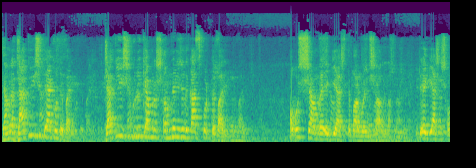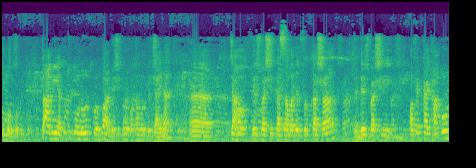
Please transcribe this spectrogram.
যে আমরা জাতীয় ইস্যুতে এক হতে পারি জাতীয় ইস্যুগুলিকে আমরা সামনে নিয়ে যদি কাজ করতে পারি অবশ্যই আমরা এগিয়ে আসতে পারব ইনশাআল্লাহ। এটা এগিয়ে আসা সম্ভব হবে। তো আমি এতটুকু অনুরোধ করব, আর বেশি কোনো কথা বলতে চাই না। যা হোক, দেশবাসীর কাছে আমাদের প্রত্যাশা যে দেশবাসী অপেক্ষায় থাকুন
